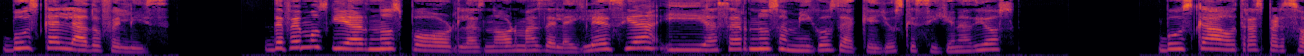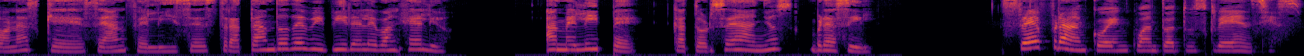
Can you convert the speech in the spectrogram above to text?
Busca el lado feliz. Debemos guiarnos por las normas de la Iglesia y hacernos amigos de aquellos que siguen a Dios. Busca a otras personas que sean felices tratando de vivir el Evangelio. Amelie P., 14 años, Brasil. Sé franco en cuanto a tus creencias.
